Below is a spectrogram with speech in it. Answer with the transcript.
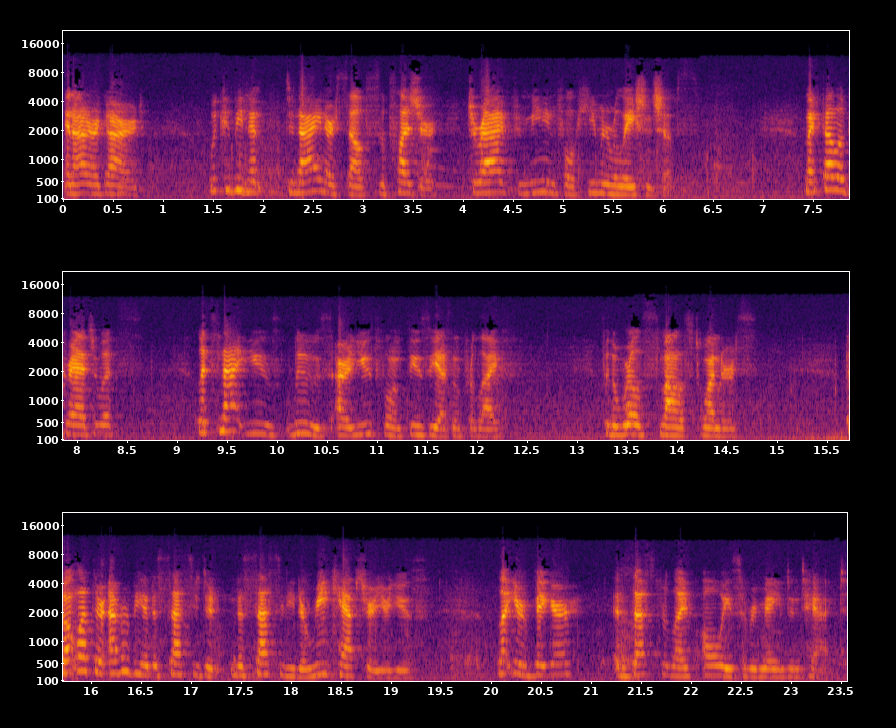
and on our guard, we could be denying ourselves the pleasure derived from meaningful human relationships. My fellow graduates, let's not use, lose our youthful enthusiasm for life, for the world's smallest wonders. Don't let there ever be a necessity to, necessity to recapture your youth. Let your vigor and zest for life always have remained intact.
